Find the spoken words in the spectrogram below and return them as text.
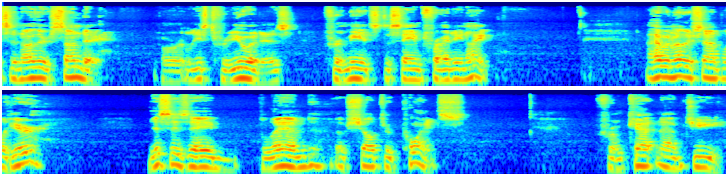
It's another Sunday, or at least for you it is. For me, it's the same Friday night. I have another sample here. This is a blend of shelter points from Catnap G.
